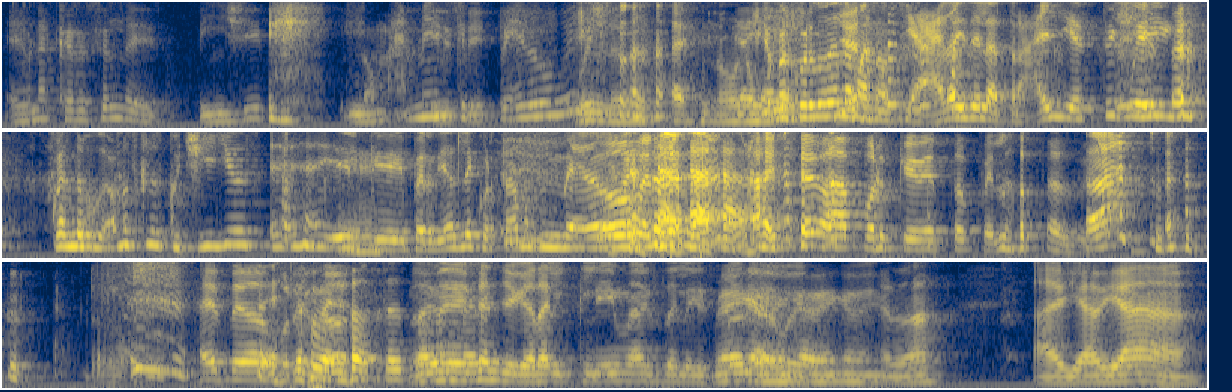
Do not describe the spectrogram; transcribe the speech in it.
Era una cárcel de pinche. No mames, qué sí. pedo, güey. No, no, Yo me acuerdo de la manoseada y de la trae y este güey. Cuando jugamos con los cuchillos, eh, el que perdías le cortábamos un dedo. No, güey. pero ahí te va porque Beto pelotas, güey. Ahí te va porque no, Pelotas no me dejan llegar al clímax de la historia, Venga, güey. venga, venga, venga. ¿Verdad? Ahí había,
